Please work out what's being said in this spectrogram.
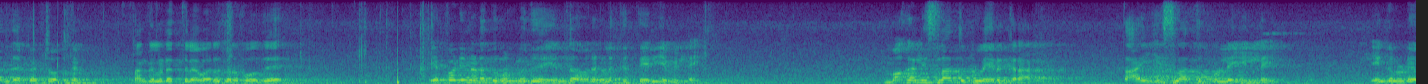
அந்த பெற்றோர்கள் தங்களிடத்தில் வருகிற போது எப்படி நடந்து கொள்வது என்று அவர்களுக்கு தெரியவில்லை. மகள் இஸ்லாத்துக்குள்ளே இருக்கிறார் தாய் இஸ்லாத்துக்குள்ளே இல்லை. எங்களுடைய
